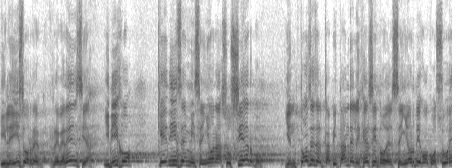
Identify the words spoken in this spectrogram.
y le hizo reverencia. Y dijo, ¿qué dice mi Señor a su siervo? Y entonces el capitán del ejército del Señor dijo a Josué,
